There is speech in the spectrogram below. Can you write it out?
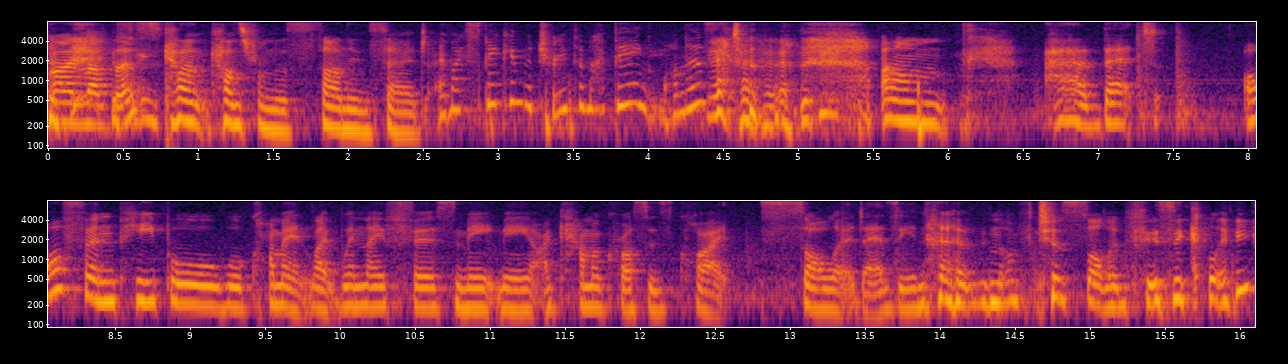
I love This com- comes from the sun in Sag. Am I speaking the truth? Am I being honest? um, uh, that often people will comment like when they first meet me, I come across as quite solid, as in not just solid physically,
